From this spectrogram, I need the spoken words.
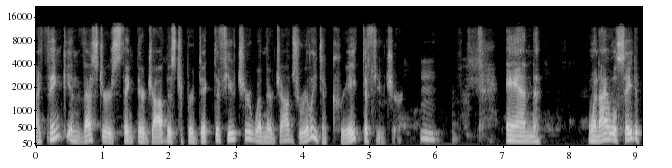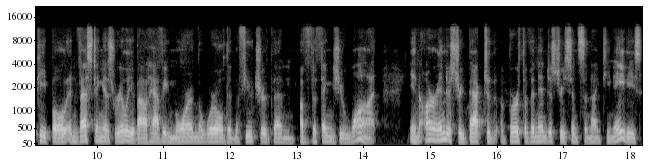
I think investors think their job is to predict the future when their job's really to create the future. Mm. And when I will say to people, investing is really about having more in the world in the future than of the things you want. In our industry, back to the birth of an industry since the 1980s,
